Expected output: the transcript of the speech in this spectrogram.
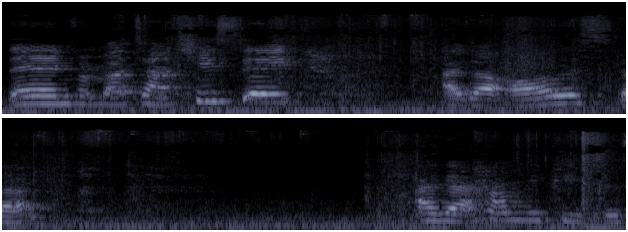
Then from Uptown Cheapskate, I got all this stuff. I got how many pieces?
